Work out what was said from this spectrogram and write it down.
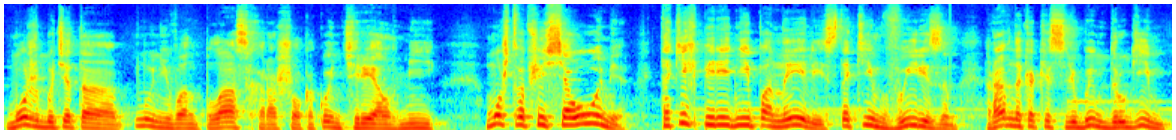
может быть это, ну не OnePlus, хорошо, какой-нибудь Realme, может вообще Xiaomi. Таких передней панелей с таким вырезом, равно как и с любым другим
